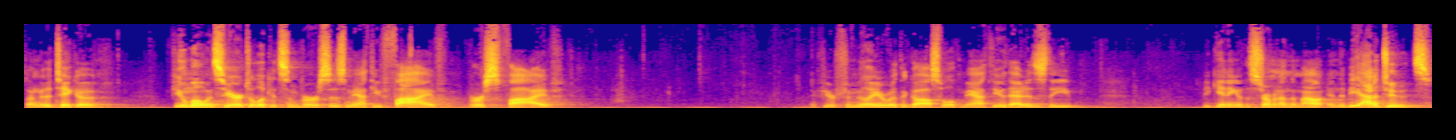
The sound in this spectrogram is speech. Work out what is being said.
So I'm going to take a few moments here to look at some verses. Matthew 5, verse 5. If you're familiar with the Gospel of Matthew, that is the beginning of the Sermon on the Mount and the Beatitudes.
